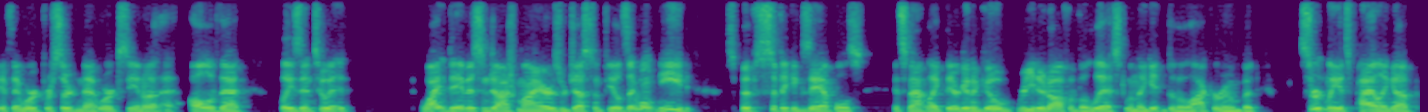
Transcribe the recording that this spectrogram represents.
if they work for certain networks. You know, all of that plays into it. Wyatt Davis and Josh Myers or Justin Fields, they won't need specific examples it's not like they're going to go read it off of a list when they get into the locker room, but certainly it's piling up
